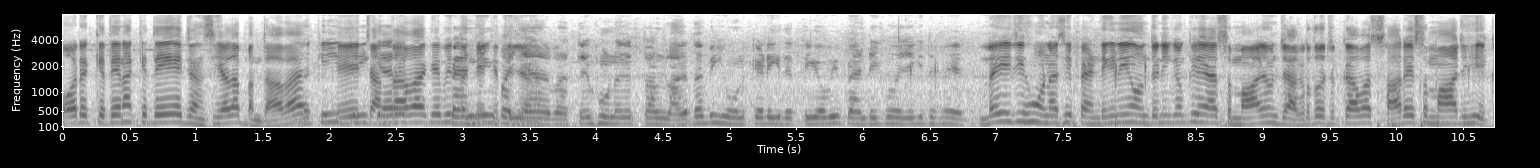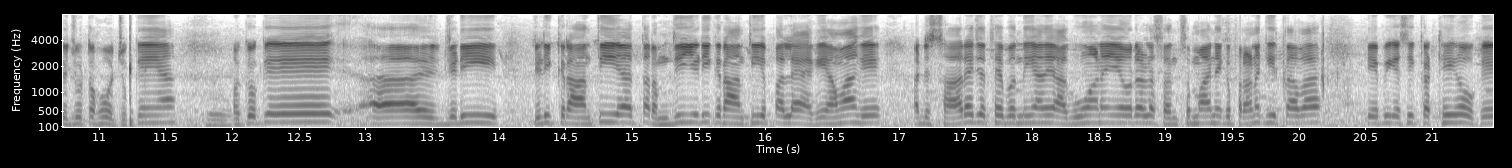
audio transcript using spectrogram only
ਔਰ ਕਿਤੇ ਨਾ ਕਿਤੇ ਏਜੰਸੀਆਂ ਦਾ ਬੰਦਾ ਵਾ ਇਹ ਚਾਹੁੰਦਾ ਵਾ ਕਿ ਵੀ ਦੰਗੇ ਕੀਤੇ ਜਾਣ। ਤੇ ਹੁਣ ਤੁਹਾਨੂੰ ਲੱਗਦਾ ਵੀ ਹੁਣ ਕਿਹੜੀ ਦਿੱਤੀ ਉਹ ਵੀ ਪੈਂਡਿੰਗ ਹੋ ਜਾਏਗੀ ਤੇ ਫਿਰ? ਨਹੀਂ ਜੀ ਹੁਣ ਅਸੀਂ ਪੈਂਡਿੰਗ ਨਹੀਂ ਹੋਣ ਦੇਣੀ ਕਿਉਂਕਿ ਇਹ ਸਮਾਜ ਹੁਣ ਜਾਗਰਤ ਹੋ ਚੁੱਕਾ ਵਾ ਸਾਰੇ ਸਮਾਜ ਹੀ ਇਕਜੁੱਟ ਹੋ ਚੁੱਕੇ ਆ। ਔਰ ਕਿਉਂਕਿ ਜਿਹੜੀ ਜਿਹੜੀ ਕ੍ਰਾਂਤੀ ਆ ਧਰਮ ਦੀ ਜਿਹੜੀ ਕ੍ਰਾਂਤੀ ਆਪਾਂ ਲੈ ਕੇ ਆਵਾਂਗੇ ਅੱਜ ਸਾਰੇ ਜਥੇਬੰਦੀਆਂ ਦੇ ਆਗੂਆਂ ਨੇ ਔਰ ਜਿਹੜਾ ਸੰਤ ਸਮਾਜ ਨੇ ਇੱਕ ਪ੍ਰਣ ਕੀਤਾ ਵਾ ਕਿ ਵੀ ਅਸੀਂ ਇਕੱਠੇ ਹੋ ਕੇ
